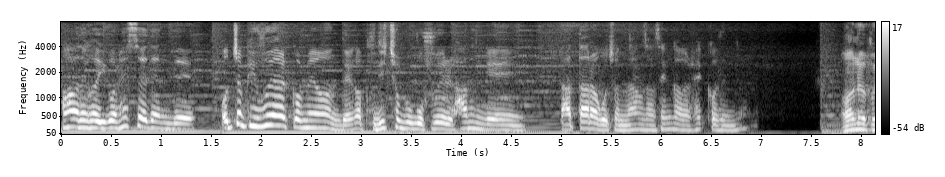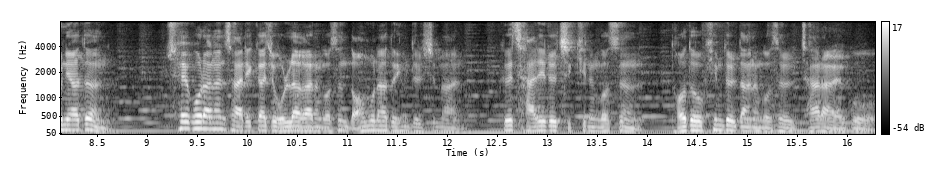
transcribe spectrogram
아 내가 이걸 했어야 되는데 어차피 후회할 거면 내가 부딪혀보고 후회를 하는 게 낫다라고 저는 항상 생각을 했거든요. 어느 분야든 최고라는 자리까지 올라가는 것은 너무나도 힘들지만 그 자리를 지키는 것은 더더욱 힘들다는 것을 잘 알고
